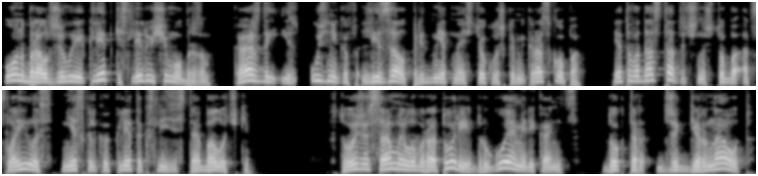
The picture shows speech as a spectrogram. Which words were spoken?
Он брал живые клетки следующим образом. Каждый из узников лизал предметное стеклышко микроскопа. Этого достаточно, чтобы отслоилось несколько клеток слизистой оболочки. В той же самой лаборатории другой американец, доктор Джеггернаут,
